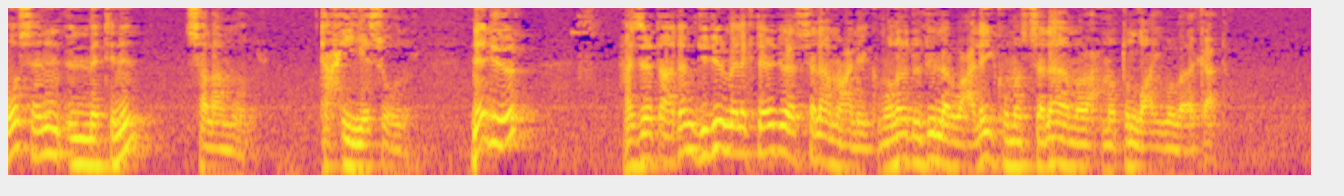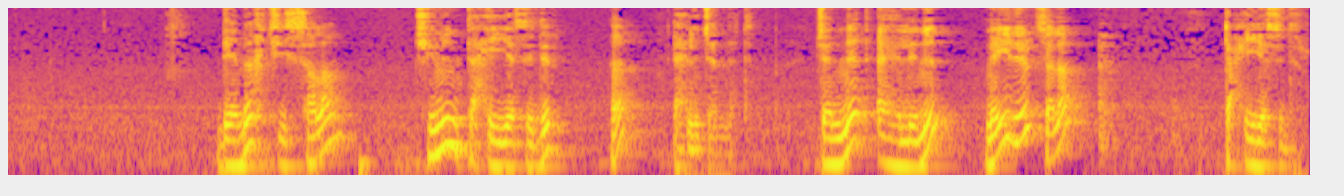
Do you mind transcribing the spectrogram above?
o senin ümmetinin salamı olur. Tahiyyesi olur. Ne diyor? Hazret Adem gidiyor meleklere diyor Esselamu Aleyküm. Onlar da diyorlar ve Aleyküm Esselam ve Rahmetullahi ve Berekatuhu. Demek ki salam kimin tahiyyesidir? Ha? Ehli cennet. Cennet ehlinin neyidir selam? Tahiyyesidir.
